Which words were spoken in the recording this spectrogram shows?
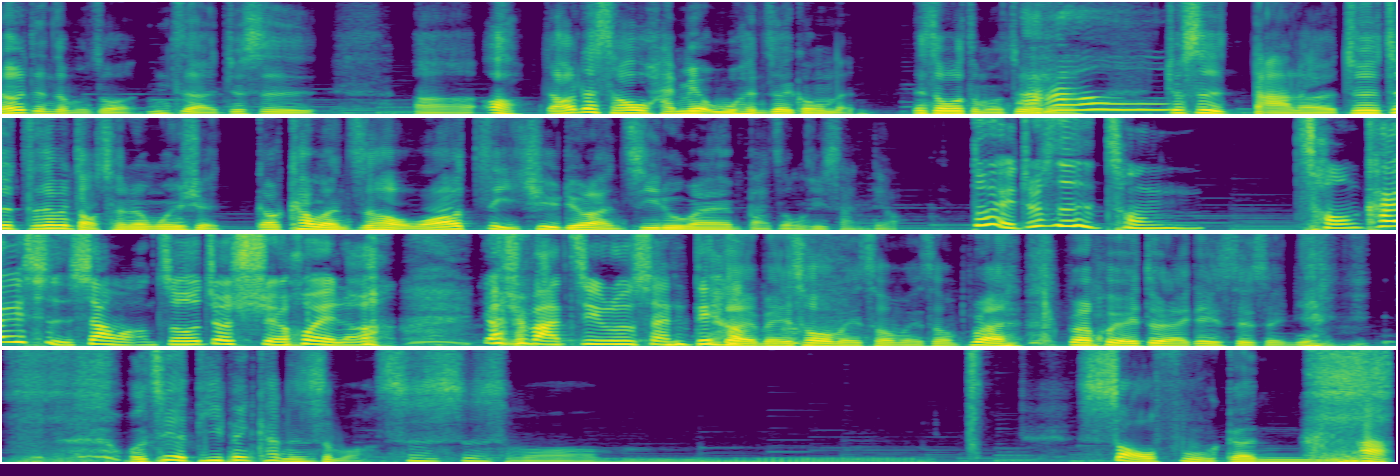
然后能怎么做？你只能就是呃哦，然后那时候还没有无痕这个功能，那时候我怎么做呢？就是打了，就是在在那边找成人文学，然后看完之后，我要自己去浏览记录那边把这东西删掉。对，就是从从开始上网之后就学会了要去把记录删掉。对，没错，没错，没错，不然不然会有一堆人来跟你碎碎念。我记得第一篇看的是什么？是是什么？嗯，少妇跟啊，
